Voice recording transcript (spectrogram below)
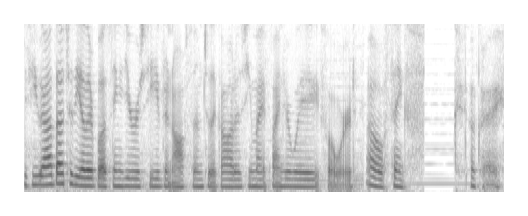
If you add that to the other blessings you received and offer them to the goddess, you might find your way forward. Oh, thank Okay.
